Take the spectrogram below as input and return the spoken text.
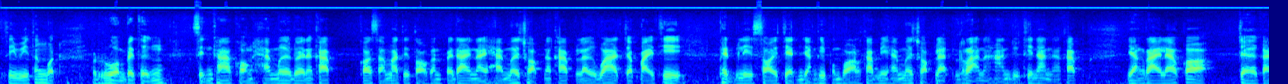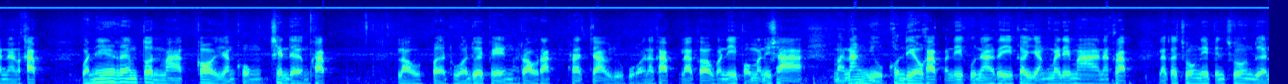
STV ทั้งหมดรวมไปถึงสินค้าของ Hammer ด้วยนะครับ ก็สามารถติดต่อกันไปได้ใน Hammer Shop นะครับหรือว่าจะไปที่เพชรบุรีซอย 7 อย่างที่ผมบอกครับมี Hammer Shop และร้านอาหารอยู่ที่นั่นนะครับ อย่างไรแล้วก็ เจอกันนะครับ วันนี้เริ่มต้นมาก็ยังคงเช่นเดิมครับ เราเปิดหัวด้วยเพลงเรารักพระเจ้าอยู่หัวนะครับ แล้วก็วันนี้ผมอนุชามานั่งอยู่คนเดียวครับ วันนี้คุณนารีก็ยังไม่ได้มานะครับ แล้วก็ช่วงนี้เป็นช่วงเดือน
